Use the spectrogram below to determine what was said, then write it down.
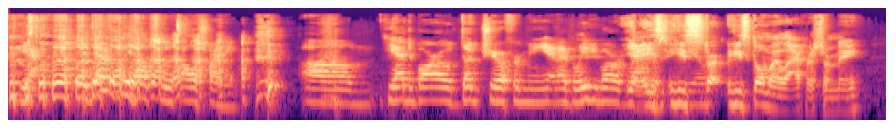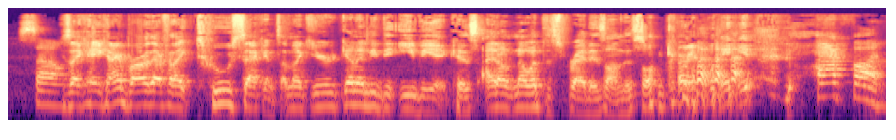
Yeah, it definitely helps when it's all shiny. Um, he had to borrow Dugtrio for me, and I believe he borrowed. Yeah, he's from he you. star- he stole my Lapras from me. So He's like, "Hey, can I borrow that for like two seconds?" I'm like, "You're gonna need to EV it because I don't know what the spread is on this one currently." fun.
